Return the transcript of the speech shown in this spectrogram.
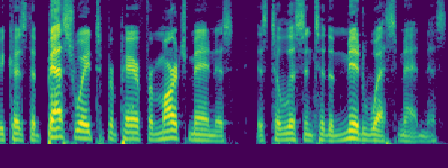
because the best way to prepare for March Madness is to listen to the Midwest Madness.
